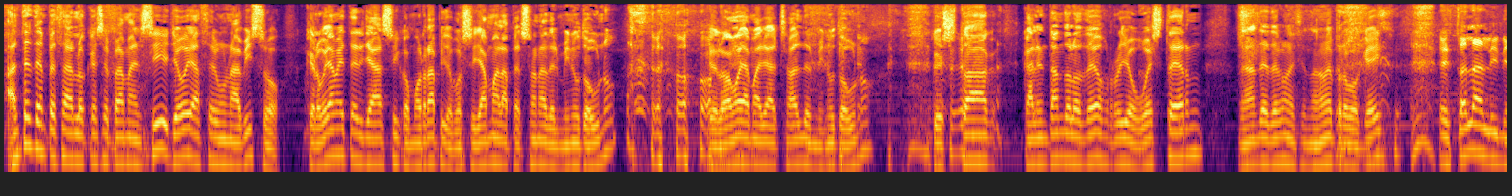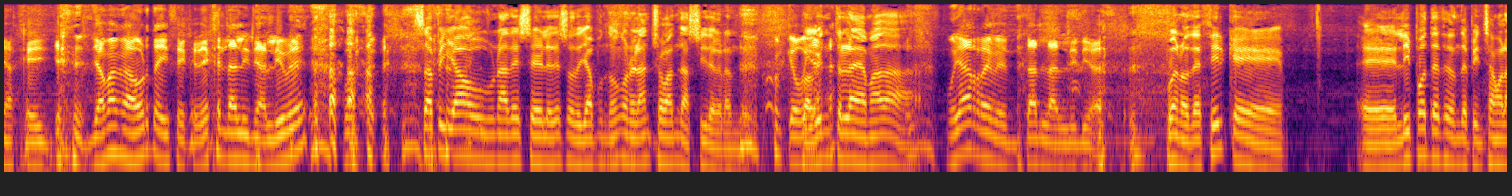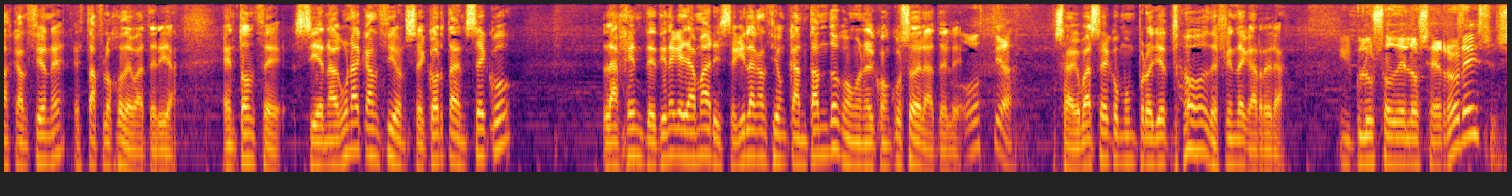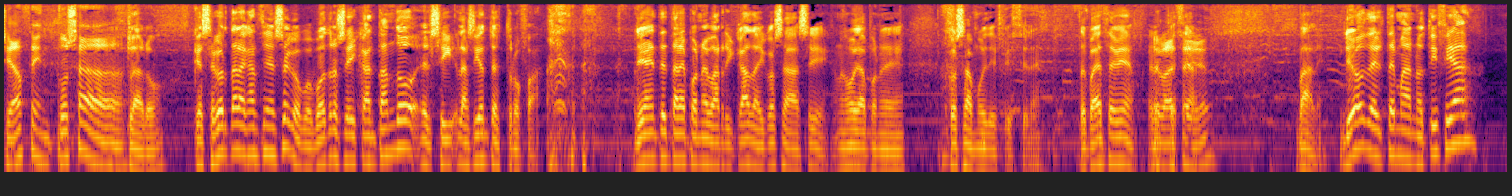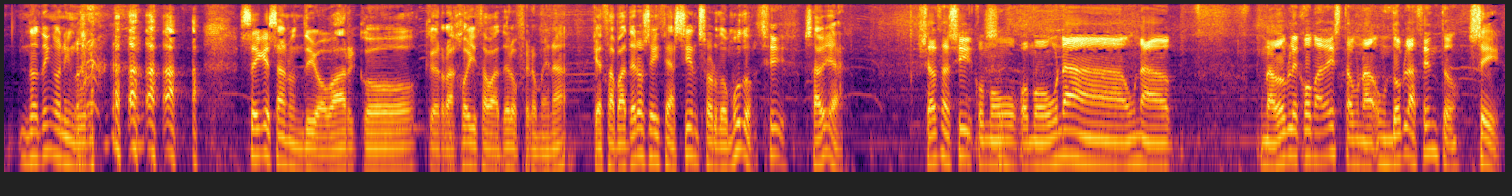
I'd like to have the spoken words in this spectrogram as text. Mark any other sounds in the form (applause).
Antes de empezar lo que es el programa en sí, yo voy a hacer un aviso, que lo voy a meter ya así como rápido, por si llama a la persona del minuto uno, (laughs) que lo vamos a llamar ya al chaval del minuto uno, que está calentando los dedos, rollo western, delante del teléfono diciendo no me provoquéis. Están las líneas que (laughs) llaman a Horta y dice que dejen las líneas libres. (laughs) Se ha pillado una DSL de eso de ya.com con el ancho banda así de grande. Que voy a- la llamada... Voy a reventar las líneas. Bueno, decir que eh, el iPod desde donde pinchamos las canciones está flojo de batería. Entonces, si en alguna canción se corta en seco, la gente tiene que llamar y seguir la canción cantando como en el concurso de la tele. Hostia. O sea, que va a ser como un proyecto (laughs) de fin de carrera. Incluso de los errores se hacen cosas. Claro. ¿Que se corta la canción en seco? Pues vosotros seguís cantando el la siguiente estrofa. (laughs) Yo ya intentaré poner barricada y cosas así. No voy a poner cosas muy difíciles. ¿Te parece bien? Me parece bien. Vale. Yo del tema noticias no tengo ninguna. (laughs) sé que se han hundido barcos, que Rajoy y Zapatero fenomenal. Que Zapatero se dice así en sordomudo. Sí. ¿Sabías? Se hace así, como, como una, una. Una doble coma de esta, una, un doble acento. Sí.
